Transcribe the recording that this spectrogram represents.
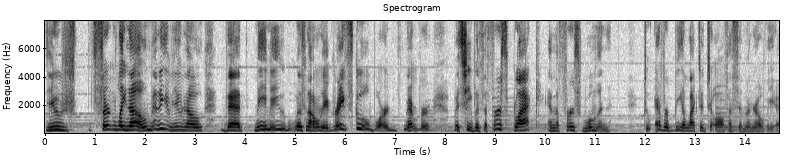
you certainly know, many of you know, that Mimi was not only a great school board member, but she was the first black and the first woman to ever be elected to office in Monrovia.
